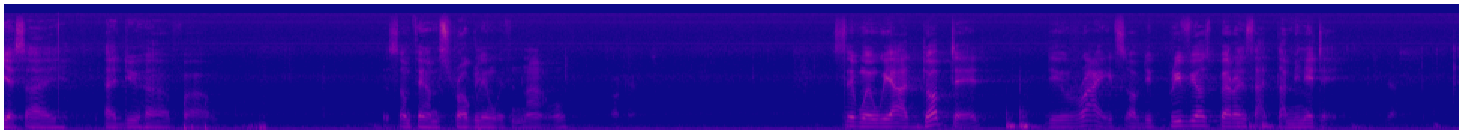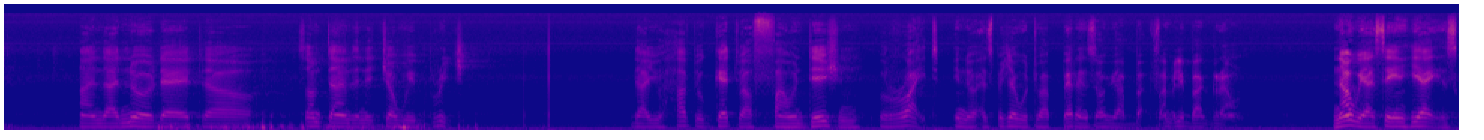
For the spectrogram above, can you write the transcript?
Yes, I, I do have um, something I'm struggling with now. Okay. See, when we are adopted, the rights of the previous parents are terminated. Yes. And I know that uh, sometimes in the church we preach that you have to get your foundation right, you know, especially with your parents or your family background. Now we are saying here is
